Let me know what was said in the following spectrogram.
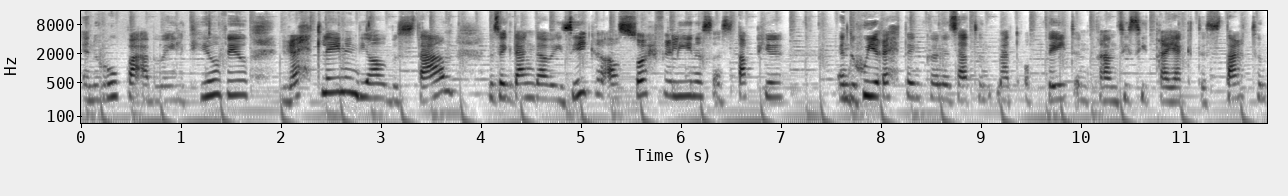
in Europa hebben we eigenlijk heel veel richtlijnen die al bestaan. Dus ik denk dat wij zeker als zorgverleners een stapje in de goede richting kunnen zetten met op tijd een transitietraject te starten,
